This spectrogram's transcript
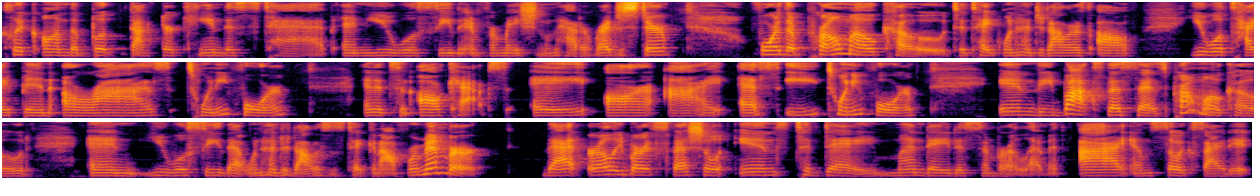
click on the book Dr. Candice tab and you will see the information on how to register. For the promo code to take $100 off, you will type in ARISE24 and it's in all caps A R I S E 24 in the box that says promo code and you will see that $100 is taken off. Remember, that early bird special ends today, Monday, December 11th. I am so excited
